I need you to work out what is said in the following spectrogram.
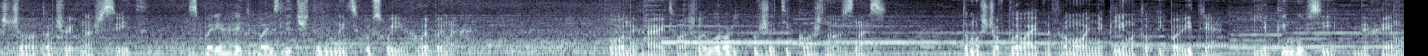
що оточують наш світ, зберігають безліч таємниць у своїх глибинах. Вони грають важливу роль в житті кожного з нас, тому що впливають на формування клімату і повітря, яким ми всі дихаємо.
